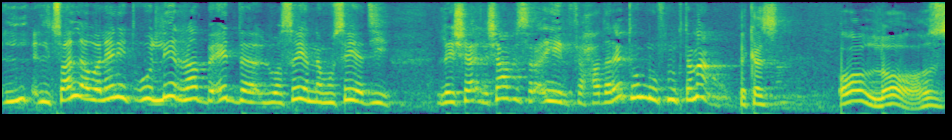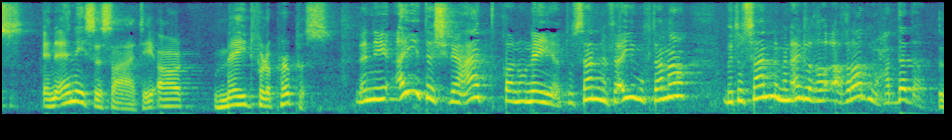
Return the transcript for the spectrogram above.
ال- السؤال الأولاني تقول ليه الرب إدى الوصية الناموسية دي لشع- لشعب إسرائيل في حضارتهم وفي مجتمعهم Because all laws in any society are made for a purpose. لان اي تشريعات قانونيه تسن في اي مجتمع بتسن من اجل غ- اغراض محدده The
